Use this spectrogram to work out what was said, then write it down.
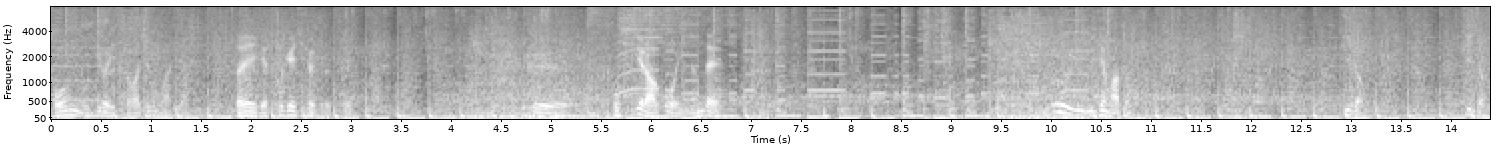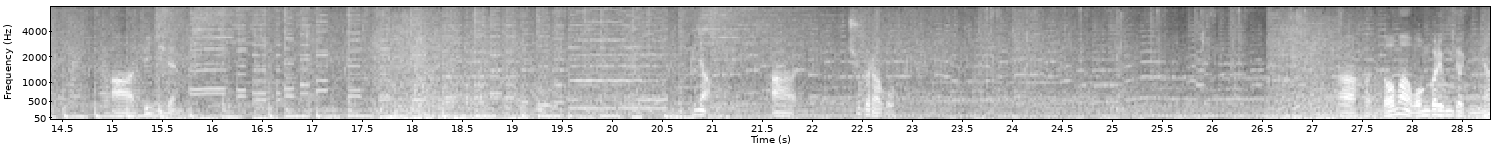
좋은 무기가 있어가지고 말이야 너에게 소개시켜줄게 그 도끼라고 있는데 으 이게 맞아? 뒤져 뒤져 아 뒤지젠 그냥 아 죽으라고. 아 너만 원거리 공격 있냐?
